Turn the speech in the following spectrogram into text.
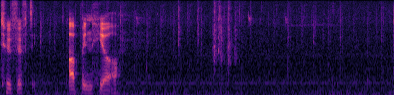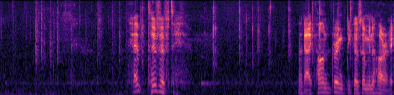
250 up in here. Yep, 250. But I can't drink because I'm in a hurry.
